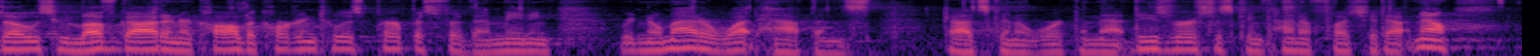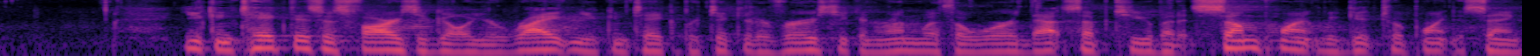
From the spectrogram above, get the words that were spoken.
those who love God and are called according to his purpose for them, meaning no matter what happens, God's going to work in that. These verses can kind of flesh it out. Now, you can take this as far as you go. You're right, and you can take a particular verse, you can run with a word, that's up to you. But at some point, we get to a point of saying,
